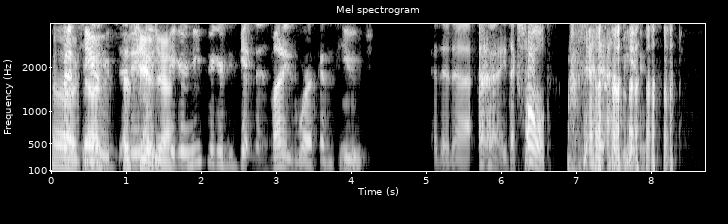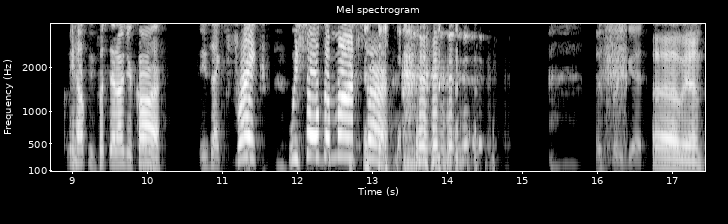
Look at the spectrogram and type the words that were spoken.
Oh, but it's God. huge. It's he- huge, he yeah. Figure, he figures he's getting his money's worth because it's huge. And then uh, he's like, "Sold." let, me, let me help you put that on your car. He's like, "Frank, we sold the monster." That's pretty good. oh man.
